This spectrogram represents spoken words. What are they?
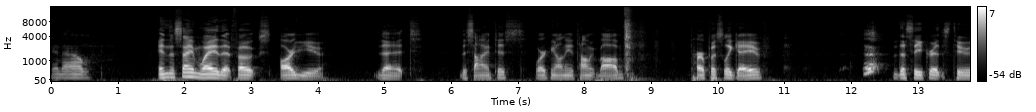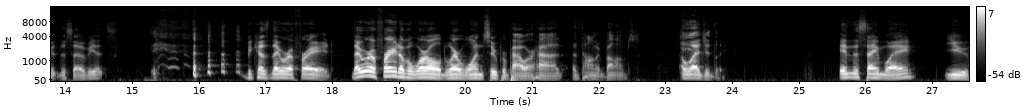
you know, in the same way that folks argue that the scientists working on the atomic bomb purposely gave the secrets to the Soviets because they were afraid. They were afraid of a world where one superpower had atomic bombs, allegedly. In the same way, you,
